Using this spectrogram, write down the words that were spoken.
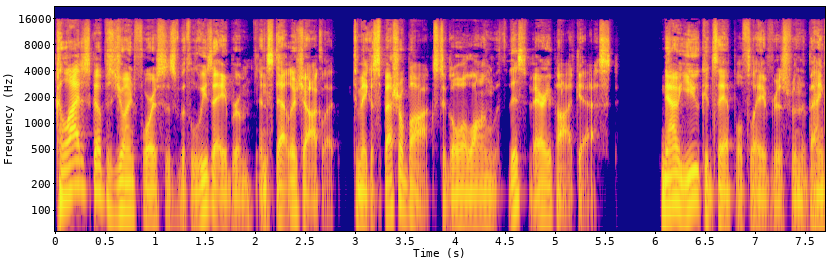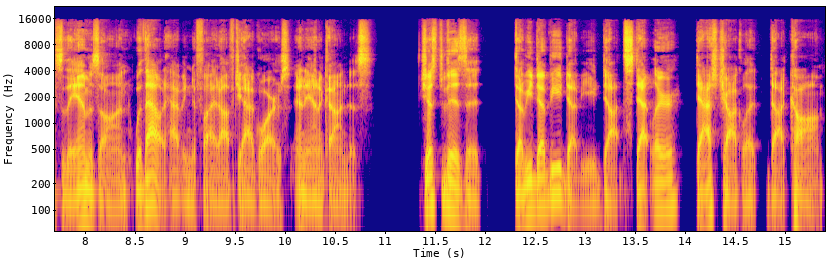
Kaleidoscope has joined forces with Luisa Abram and Stettler Chocolate to make a special box to go along with this very podcast. Now you can sample flavors from the banks of the Amazon without having to fight off jaguars and anacondas. Just visit www.stettler-chocolate.com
